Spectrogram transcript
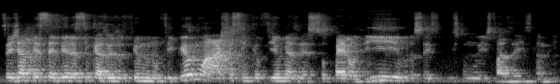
vocês já perceberam, assim, que às vezes o filme não fica... Eu não acho, assim, que o filme às vezes supera o livro, vocês costumam fazer isso também?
